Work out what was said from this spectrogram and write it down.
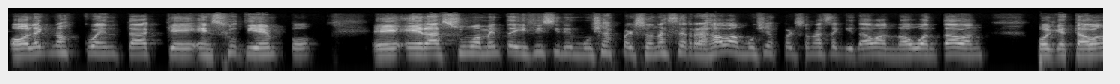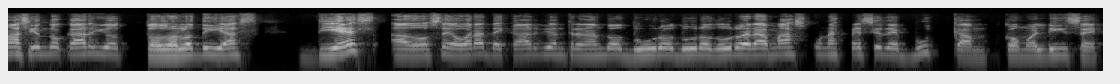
Oleg nos cuenta que en su tiempo eh, era sumamente difícil y muchas personas se rajaban, muchas personas se quitaban, no aguantaban porque estaban haciendo cardio todos los días 10 a 12 horas de cardio entrenando duro, duro, duro. Era más una especie de bootcamp, como él dice,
